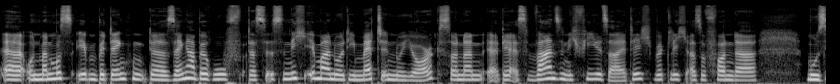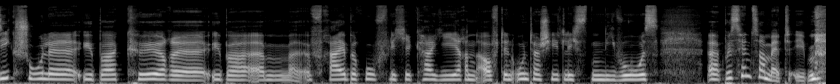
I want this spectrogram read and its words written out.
Äh, und man muss eben bedenken, der Sängerberuf, das ist nicht immer nur die Met in New York, sondern äh, der ist wahnsinnig vielseitig, wirklich also von der Musikschule über Chöre, über ähm, freiberufliche Karrieren auf den unterschiedlichen unterschiedlichsten Niveaus äh, bis hin zur Met eben.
